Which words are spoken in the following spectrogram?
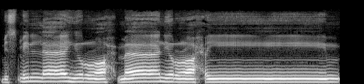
بسم الله الرحمن الرحيم.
